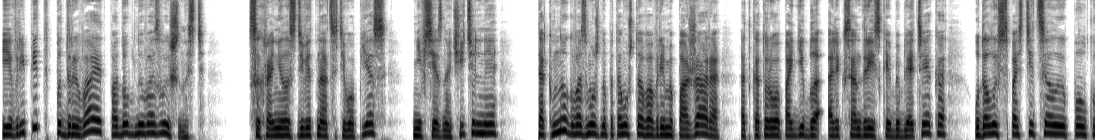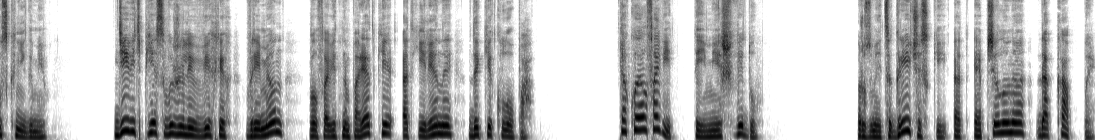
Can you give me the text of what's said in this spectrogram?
Еврипид подрывает подобную возвышенность. Сохранилось 19 его пьес, не все значительные, так много, возможно, потому что во время пожара, от которого погибла Александрийская библиотека, удалось спасти целую полку с книгами. Девять пьес выжили в вихрях времен в алфавитном порядке от Елены до Кеклопа. Какой алфавит ты имеешь в виду? Разумеется, греческий, от эпсилона до каппы.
